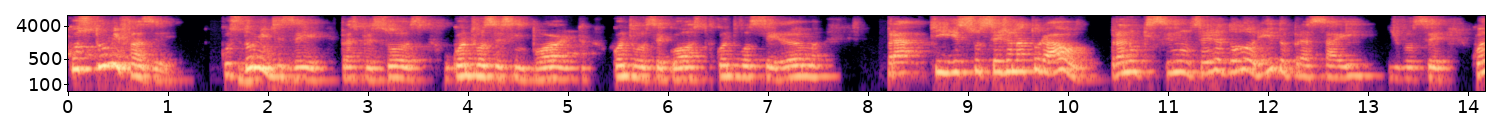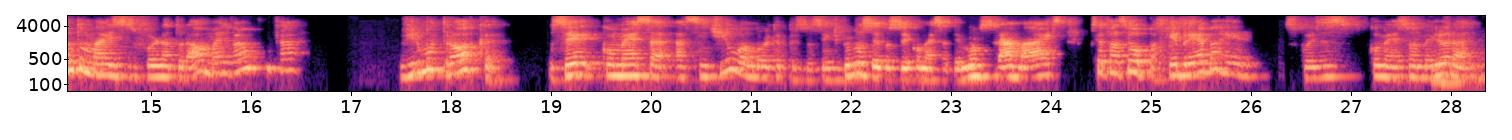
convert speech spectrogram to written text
Costume fazer, costume dizer para as pessoas o quanto você se importa, o quanto você gosta, o quanto você ama, para que isso seja natural, para não que se não seja dolorido para sair de você. Quanto mais isso for natural, mais vai aumentar vira uma troca. Você começa a sentir o amor que a pessoa sente por você, você começa a demonstrar mais. Você fala assim: opa, quebrei a barreira. As coisas começam a melhorar.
